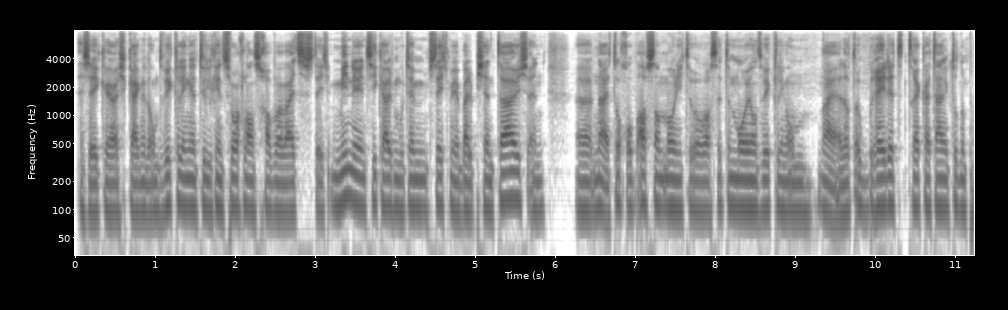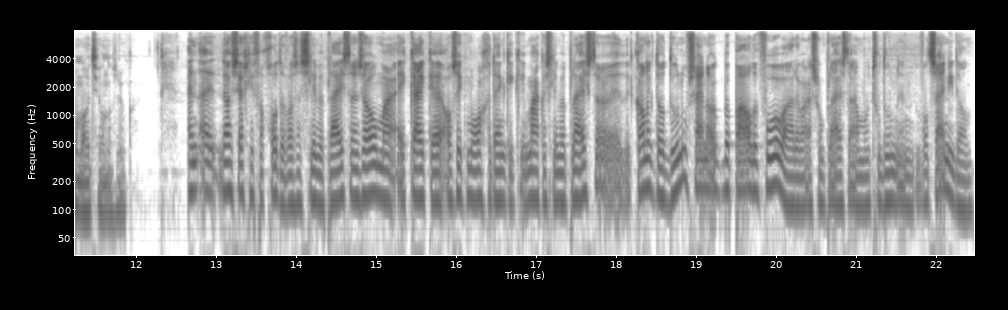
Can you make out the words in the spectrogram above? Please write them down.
En zeker als je kijkt naar de ontwikkelingen natuurlijk in het zorglandschap, waarbij het steeds minder in het ziekenhuis moet en steeds meer bij de patiënt thuis. En eh, nou ja, toch op afstand monitoren was dit een mooie ontwikkeling om nou ja, dat ook breder te trekken uiteindelijk tot een promotieonderzoek. En eh, nou zeg je van, god, dat was een slimme pleister en zo. Maar ik kijk, eh, als ik morgen denk, ik, maak een slimme pleister. eh, kan ik dat doen? Of zijn er ook bepaalde voorwaarden waar zo'n pleister aan moet voldoen? En wat zijn die dan?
